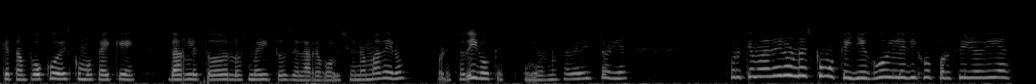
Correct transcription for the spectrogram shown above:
que tampoco es como que hay que darle todos los méritos de la revolución a Madero, por eso digo que este señor no sabe de historia, porque Madero no es como que llegó y le dijo a Porfirio Díaz,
